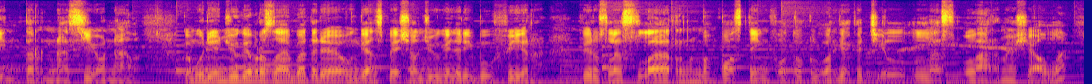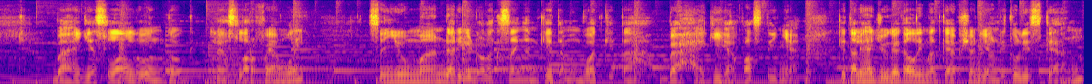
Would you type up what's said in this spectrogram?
internasional. Kemudian juga persahabat ada unggahan spesial juga dari Bu Fir. Virus Leslar memposting foto keluarga kecil Leslar. Masya Allah, bahagia selalu untuk Leslar Family. Senyuman dari idola kesayangan kita membuat kita bahagia pastinya. Kita lihat juga kalimat caption yang dituliskan.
